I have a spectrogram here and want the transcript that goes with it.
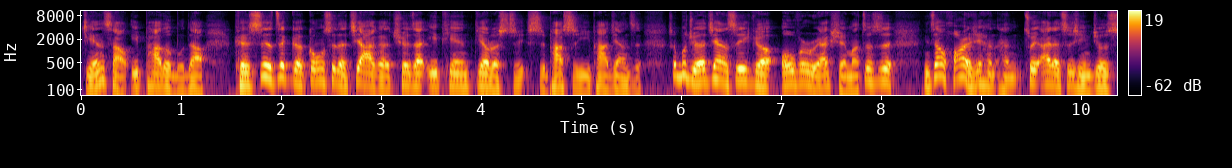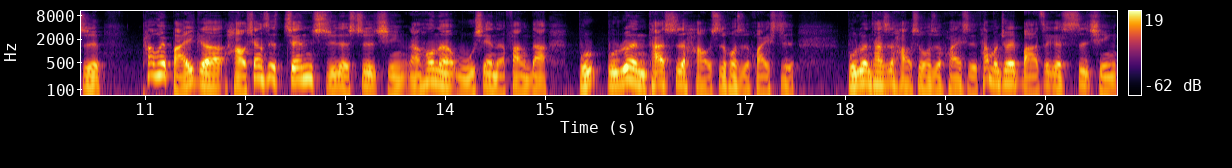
减少一趴都不到。可是这个公司的价格却在一天掉了十十趴、十一趴这样子，所以不觉得这样是一个 overreaction 吗？这是你知道华尔街很很最爱的事情，就是他会把一个好像是真实的事情，然后呢无限的放大，不不论它是好事或是坏事。不论它是好事或是坏事，他们就会把这个事情，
